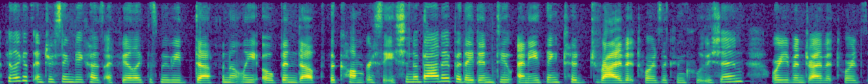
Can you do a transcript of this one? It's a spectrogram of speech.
I feel like it's interesting because I feel like this movie definitely opened up the conversation about it, but they didn't do anything to drive it towards a conclusion or even drive it towards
